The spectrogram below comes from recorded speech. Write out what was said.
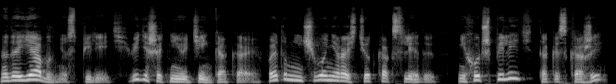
«Надо яблоню спилить. Видишь, от нее тень какая, поэтому ничего не растет как следует. Не хочешь пилить? Так и скажи».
